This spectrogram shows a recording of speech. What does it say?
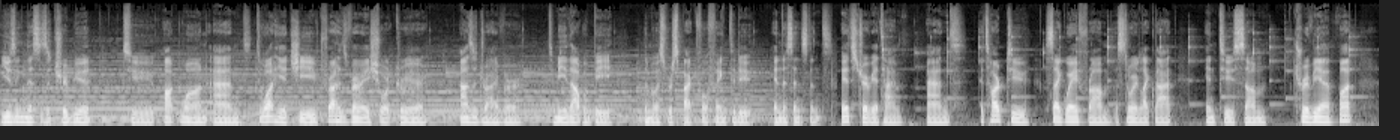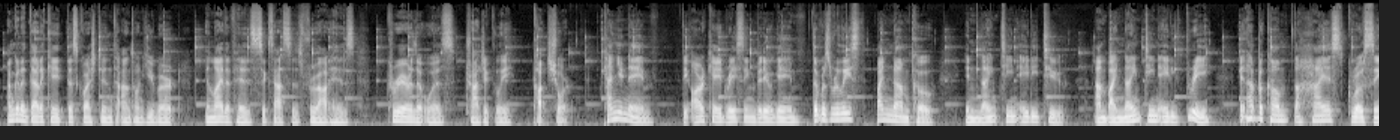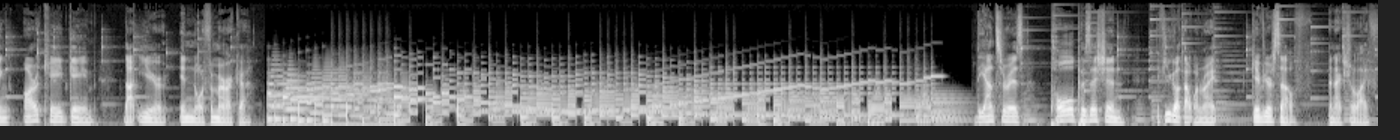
using this as a tribute to Anthoine and to what he achieved throughout his very short career as a driver, to me, that would be the most respectful thing to do in this instance. It's trivia time, and it's hard to segue from a story like that into some trivia, but I'm going to dedicate this question to Anton Hubert in light of his successes throughout his career that was tragically cut short. Can you name the arcade racing video game that was released by Namco in 1982 and by 1983 it had become the highest grossing arcade game that year in North America? The answer is pole position. If you got that one right, give yourself an extra life.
